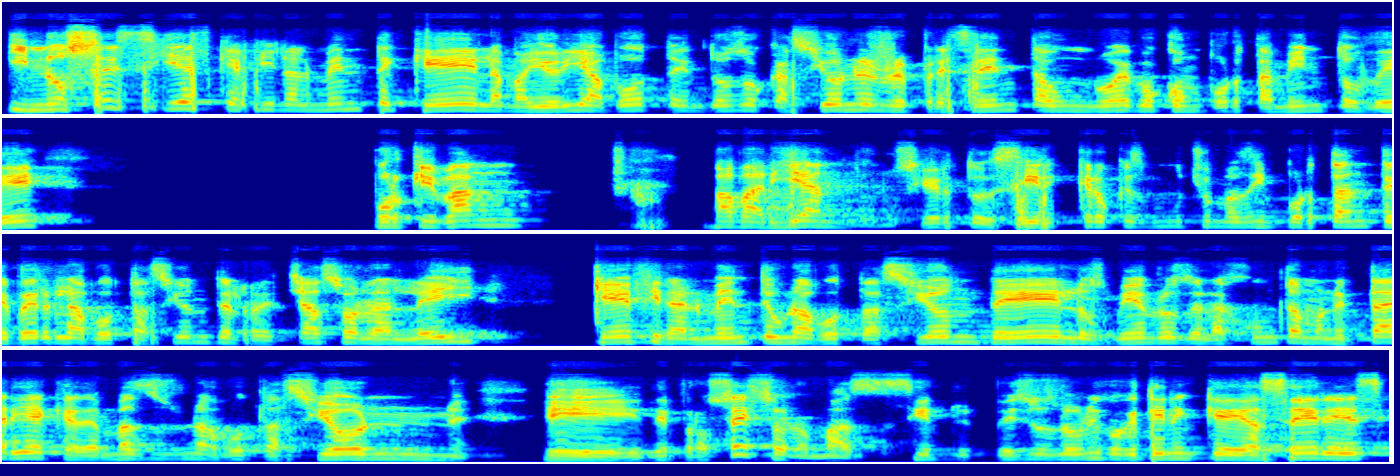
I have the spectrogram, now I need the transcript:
y no sé si es que finalmente que la mayoría vote en dos ocasiones representa un nuevo comportamiento de, porque van, va variando, ¿no es cierto? Es decir, creo que es mucho más importante ver la votación del rechazo a la ley que finalmente una votación de los miembros de la Junta Monetaria, que además es una votación eh, de proceso nomás. Es decir, ellos lo único que tienen que hacer es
